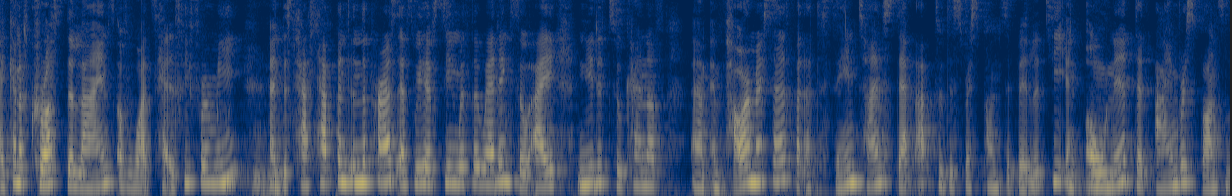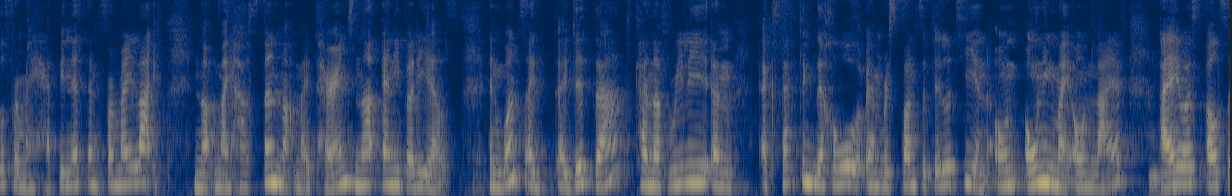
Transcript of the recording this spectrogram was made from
I kind of cross the lines of what's healthy for me. Mm-hmm. And this has happened in the past, as we have seen with the wedding. So I needed to kind of um, empower myself, but at the same time, step up to this responsibility and own it that I'm responsible for my happiness and for my life, not my husband, not my parents, not anybody else. And once I, I did that, kind of really um, accepting the whole um, responsibility and own, owning my own life, mm-hmm. I was also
